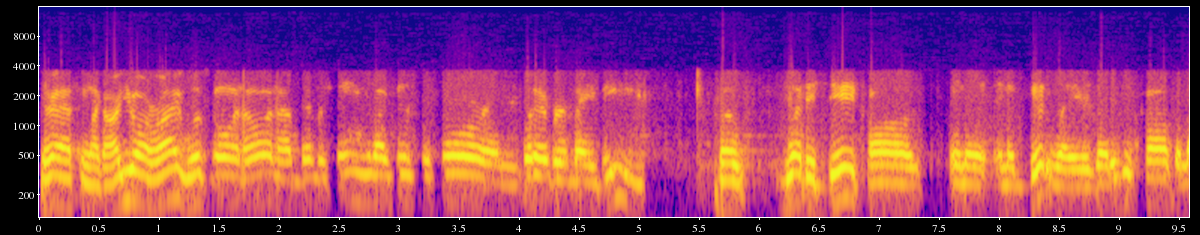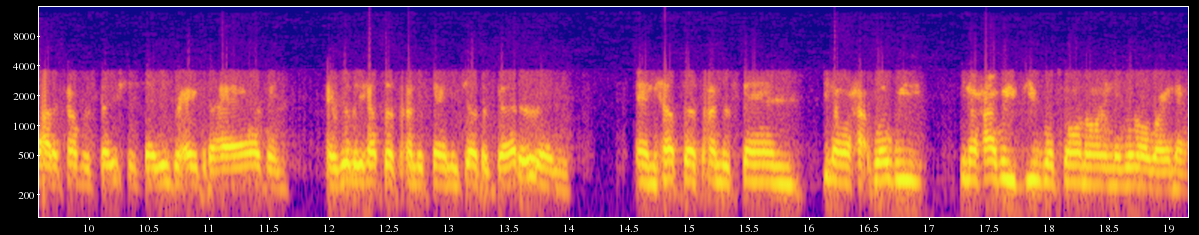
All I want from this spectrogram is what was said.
they're asking like, "Are you all right? What's going on? I've never seen you like this before," and whatever it may be. But what it did cause, in a in a good way, is that it just caused a lot of conversations that we were able to have, and it really helped us understand each other better, and and helped us understand, you know, how, what we, you know, how we view what's going on in the world right now.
